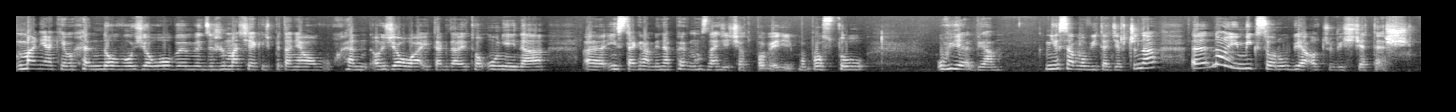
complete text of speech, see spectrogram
maniakiem hennowo-ziołowym, więc jeżeli macie jakieś pytania o, hen, o zioła i tak dalej, to u niej na Instagramie na pewno znajdziecie odpowiedzi. Po prostu uwielbiam. Niesamowita dziewczyna. No i Mixorubia oczywiście też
